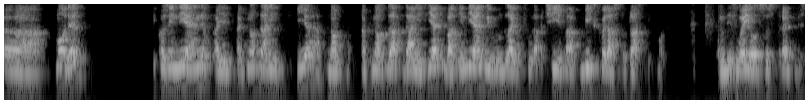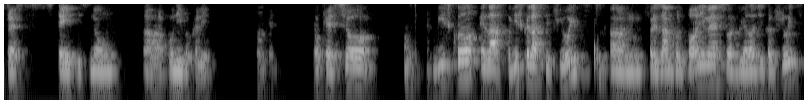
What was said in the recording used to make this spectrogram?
uh, model because in the end, I, I've not done it here, I've not, I've not done it yet, but in the end, we would like to achieve a viscoelastoplastic model. In this way, also stress, the stress state is known uh, univocally. Okay. Okay, so visco viscoelastic fluids, um, for example, polymers or biological fluids,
